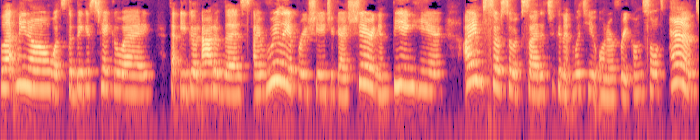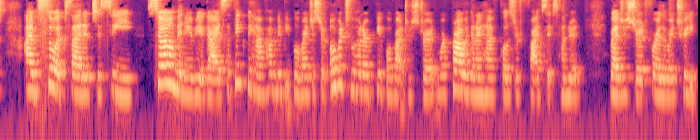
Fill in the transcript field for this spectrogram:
let me know what's the biggest takeaway that you got out of this. I really appreciate you guys sharing and being here. I am so, so excited to connect with you on our free consults. And I'm so excited to see so many of you guys. I think we have how many people registered? Over 200 people registered. We're probably going to have closer to five, 600 registered for the retreat.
